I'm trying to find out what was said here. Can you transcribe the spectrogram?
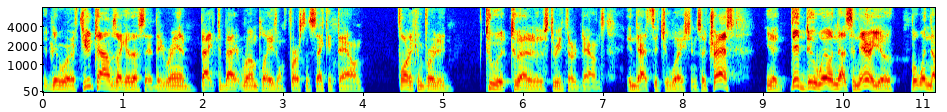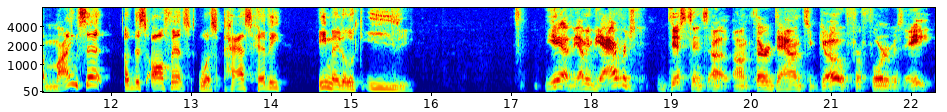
there were a few times, like as I said, they ran back to back run plays on first and second down. Florida converted two two out of those three third downs in that situation. So Trask, you know, did do well in that scenario, but when the mindset of this offense was pass heavy, he made it look easy. Yeah, the, I mean the average distance uh, on third down to go for Florida was eight.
